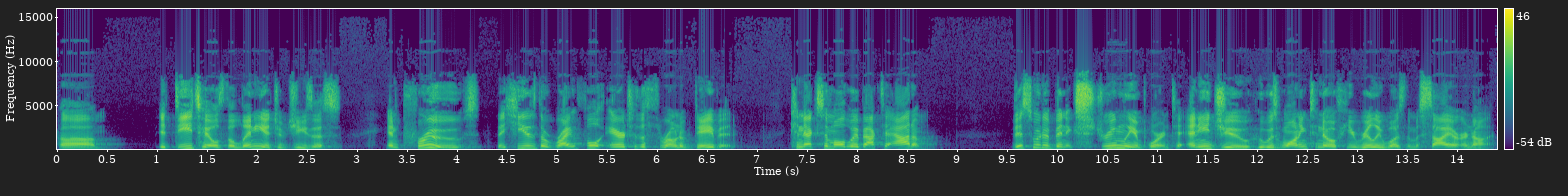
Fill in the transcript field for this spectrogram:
Um, it details the lineage of Jesus and proves that he is the rightful heir to the throne of David connects him all the way back to Adam. This would have been extremely important to any Jew who was wanting to know if he really was the Messiah or not,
